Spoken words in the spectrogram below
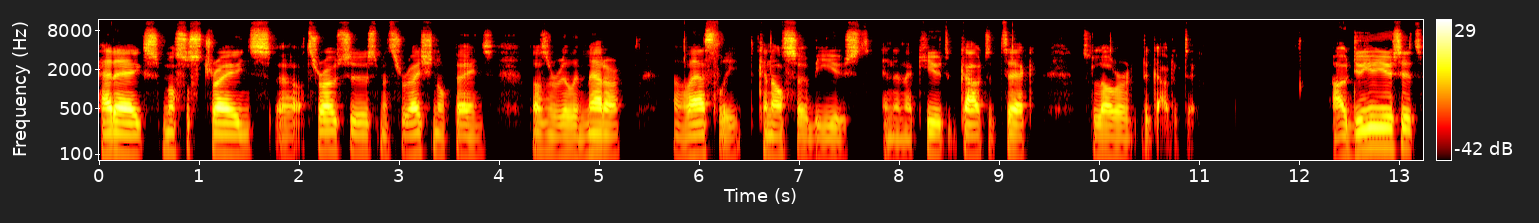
headaches, muscle strains, uh, arthrosis, menstruational pains, doesn't really matter. And lastly, it can also be used in an acute gout attack to lower the gout attack. How do you use it?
